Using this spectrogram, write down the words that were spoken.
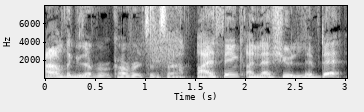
I don't think he's ever recovered since then. I think unless you lived it,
